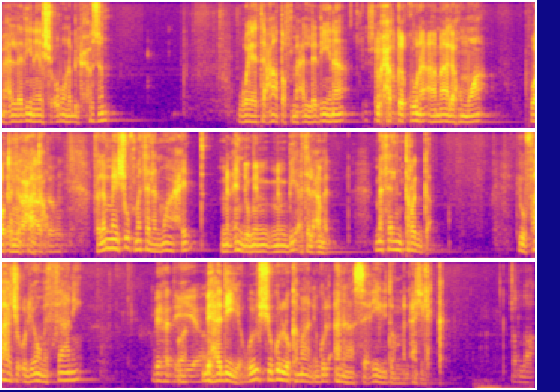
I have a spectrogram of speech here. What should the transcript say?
مع الذين يشعرون بالحزن ويتعاطف مع الذين يحققون آمالهم و... وطموحاتهم. فلما يشوف مثلا واحد من عنده من من بيئة العمل مثلا ترقى يفاجئ اليوم الثاني بهدية. بهدية ويش يقول له كمان؟ يقول أنا سعيد من أجلك. الله.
